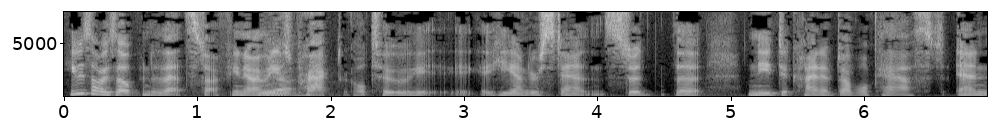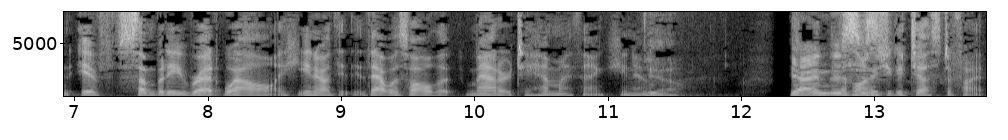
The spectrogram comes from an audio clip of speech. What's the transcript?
he was always open to that stuff. You know, I mean, Yeah. he's practical too. He he understood the need to kind of double cast, and if somebody read well, you know, th- that was all that mattered to him. I think. You know, yeah. Yeah, and this as long is as you could justify it.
